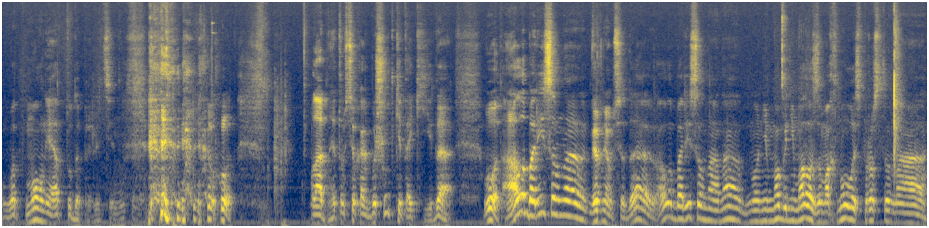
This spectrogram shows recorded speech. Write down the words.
вот молния оттуда прилетит. Ну, вот. Ладно, это все как бы шутки такие, да. Вот, а Алла Борисовна, вернемся, да, Алла Борисовна, она, ну, ни много ни мало замахнулась просто на,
